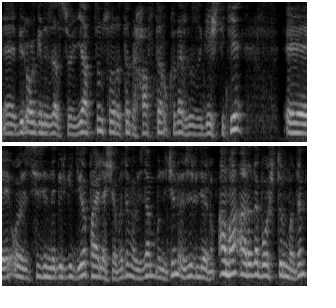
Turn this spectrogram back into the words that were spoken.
e, bir organizasyon yaptım. Sonra tabii hafta o kadar hızlı geçti ki e, o sizinle bir video paylaşamadım. O yüzden bunun için özür diliyorum. Ama arada boş durmadım.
